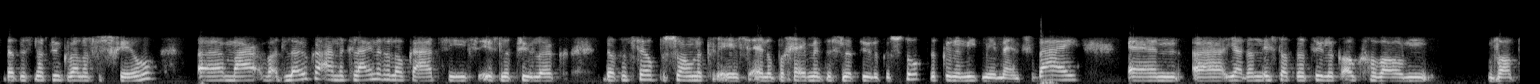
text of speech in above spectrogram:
dat is natuurlijk wel een verschil. Eh, maar wat leuke aan de kleinere locaties is natuurlijk dat het veel persoonlijker is. En op een gegeven moment is er natuurlijk een stop. Er kunnen niet meer mensen bij. En eh, ja, dan is dat natuurlijk ook gewoon wat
